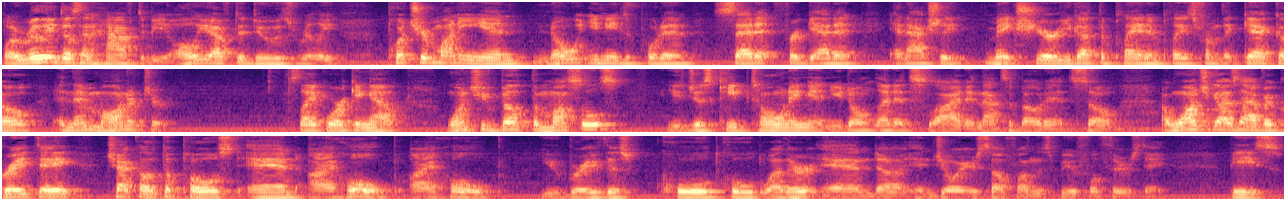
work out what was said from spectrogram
but it really doesn't have to be. All you have to do is really put your money in, know what you need to put in, set it, forget it, and actually make sure you got the plan in place from the get go, and then monitor. It's like working out. Once you've built the muscles, you just keep toning and you don't let it slide, and that's about it. So I want you guys to have a great day. Check out the post, and I hope, I hope you brave this cold, cold weather and uh, enjoy yourself on this beautiful Thursday. Peace.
